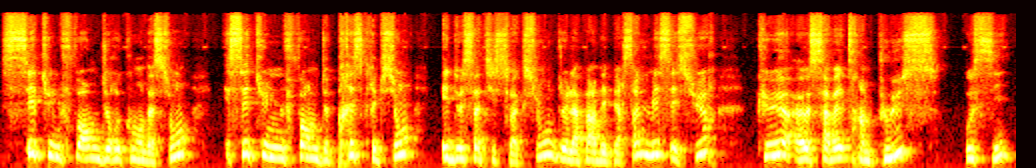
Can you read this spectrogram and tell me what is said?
C'est une forme de recommandation c'est une forme de prescription et de satisfaction de la part des personnes, mais c'est sûr que euh, ça va être un plus aussi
